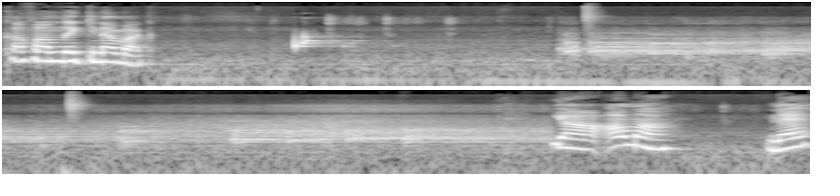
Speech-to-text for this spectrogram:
Kafamdakine bak. Ya ama ne?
